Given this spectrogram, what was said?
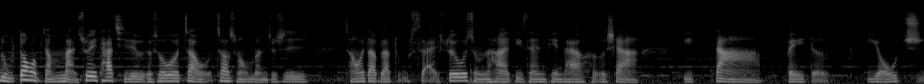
蠕动会比较慢，所以它其实有时候会造造成我们就是肠胃道比较堵塞，所以为什么他在第三天他要喝下一大杯的？油脂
